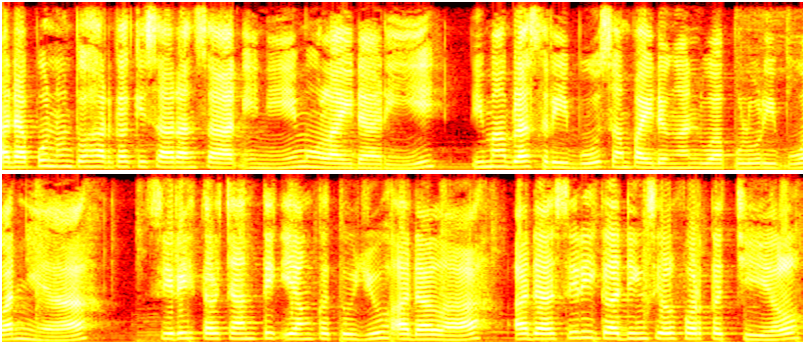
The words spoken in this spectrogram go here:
Adapun untuk harga kisaran saat ini mulai dari 15.000 sampai dengan 20 ribuan ya. Sirih tercantik yang ketujuh adalah ada sirih gading silver kecil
